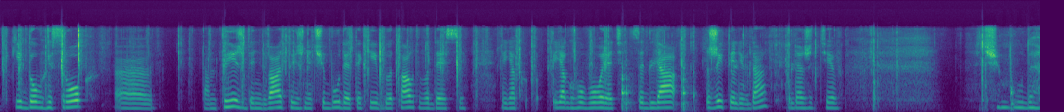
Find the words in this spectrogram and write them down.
такий довгий срок, там тиждень, два тижні, чи буде такий блекаут в Одесі, як, як говорять, це для жителів, да? для життів. Чи буде?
